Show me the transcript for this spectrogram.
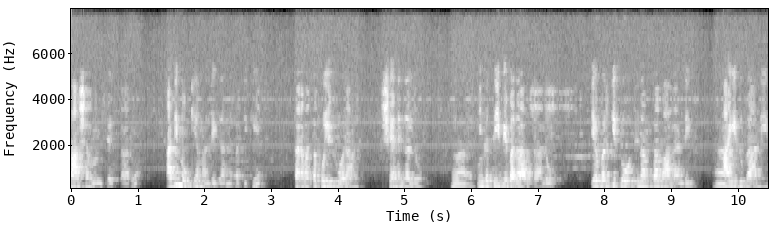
పాశం చేస్తారు. అది ముఖ్యమండి గణపతికి. తర్వాత పులిహోర శనగలు ఇంకా తీపి పదార్థాలు. ఎవరికి తోచినంత వాళ్ళండి. ఐదు కానీ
